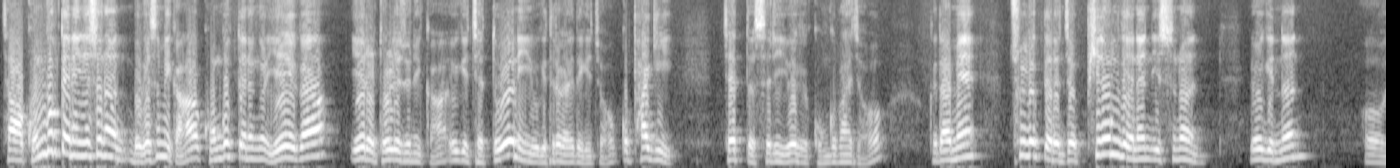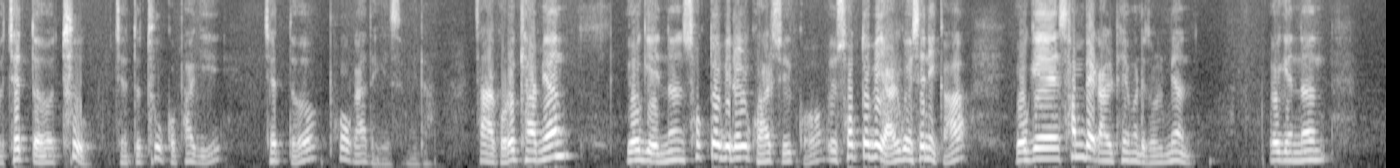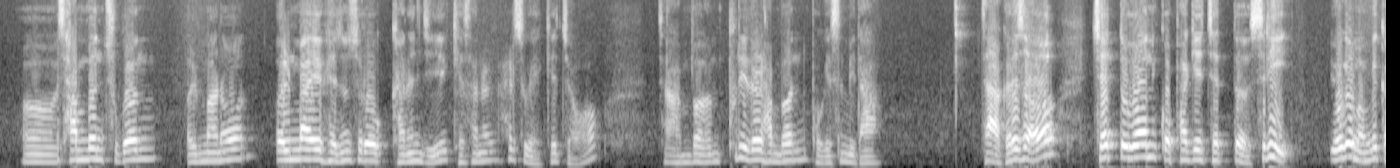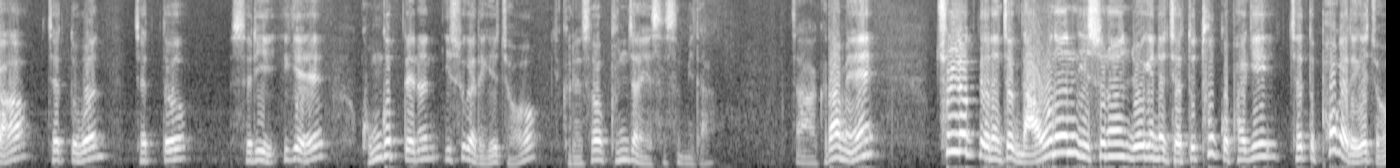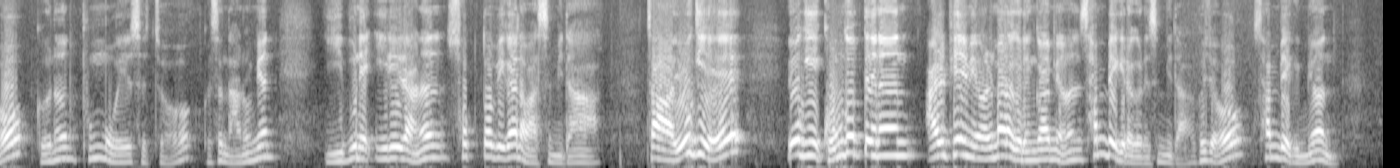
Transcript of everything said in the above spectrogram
자 공급되는 이수는 뭐겠습니까? 공급되는 건 얘가 얘를 돌려주니까 여기 Z1이 여기 들어가야 되겠죠. 곱하기 Z3 여기 공급하죠. 그 다음에 출력되는 즉 피동되는 이 수는 여기 있는 어, Z2, Z2 곱하기 Z4가 되겠습니다. 자, 그렇게 하면 여기 있는 속도비를 구할 수 있고 속도비 알고 있으니까 요게 300rpm으로 돌면 여기 있는 어, 3번 축은 얼마나 얼마의 회전수로 가는지 계산을 할 수가 있겠죠. 자, 한번 풀이를 한번 보겠습니다. 자, 그래서 Z1 곱하기 Z3 요게 뭡니까? Z1, Z3 이게 공급되는 이수가 되겠죠. 그래서 분자에 썼습니다. 자, 그 다음에 출력되는 즉 나오는 이수는 여기는 Z2 곱하기 Z4가 되겠죠. 그거는 분모에 썼죠. 그래서 나누면 2분의 1이라는 속도비가 나왔습니다. 자, 여기에 여기 공급되는 RPM이 얼마나 그런가 하면 300이라 그랬습니다. 그죠? 300이면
